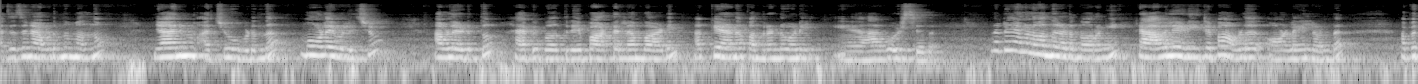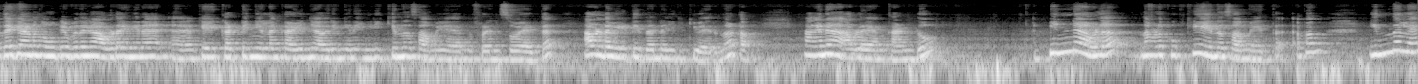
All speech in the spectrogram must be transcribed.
അച്ഛൻ അവിടുന്ന് വന്നു. ഞാനും അച്ചു ഇവിടുന്ന് മോളെ വിളിച്ചു. അവളെടുത്തു ഹാപ്പി ബർത്ത്ഡേ പാട്ടെല്ലാം പാടി ഒക്കെയാണ് പന്ത്രണ്ട് മണി ആഘോഷിച്ചത്. എന്നിട്ട് ഞങ്ങൾ വന്ന് കിടന്നുറങ്ങി. രാവിലെ എണീറ്റപ്പോൾ അവൾ ഓൺലൈനിലുണ്ട് അപ്പോഴത്തേക്കാണ് നോക്കിയപ്പോഴത്തേക്കും അവിടെ ഇങ്ങനെ കേക്ക് കട്ടിങ് എല്ലാം കഴിഞ്ഞ് അവരിങ്ങനെ ഇരിക്കുന്ന സമയമായിരുന്നു ഫ്രണ്ട്സുമായിട്ട്. അവളുടെ വീട്ടിൽ തന്നെ ഇരിക്കുമായിരുന്നു കേട്ടോ. അങ്ങനെ അവളെ ഞാൻ കണ്ടു. പിന്നെ അവൾ നമ്മൾ കുക്ക് ചെയ്യുന്ന സമയത്ത് അപ്പം ഇന്നലെ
